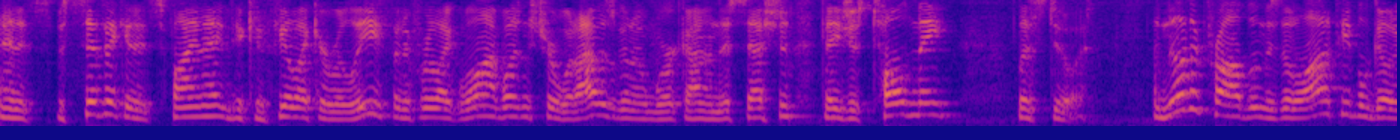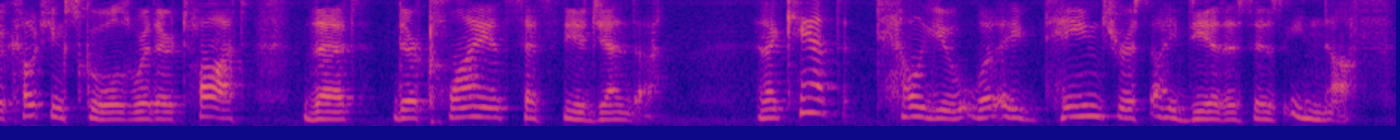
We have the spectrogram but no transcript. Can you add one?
And it's specific and it's finite and it can feel like a relief. And if we're like, well, I wasn't sure what I was going to work on in this session, they just told me, let's do it. Another problem is that a lot of people go to coaching schools where they're taught that their client sets the agenda. And I can't tell you what a dangerous idea this is enough,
